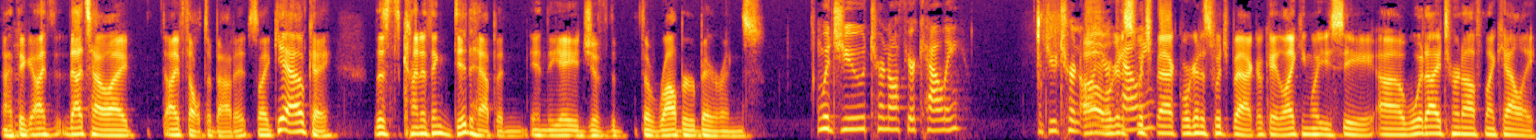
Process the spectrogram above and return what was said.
I think I that's how I I felt about it. It's like yeah, okay, this kind of thing did happen in the age of the the robber barons. Would you turn off your calli? Would you turn on Oh, we're gonna calli? switch back. We're gonna switch back. Okay, liking what you see. Uh, would I turn off my calli?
